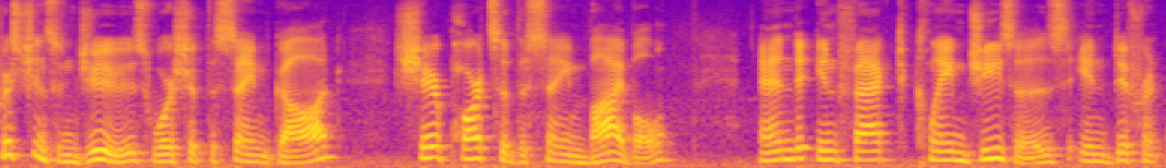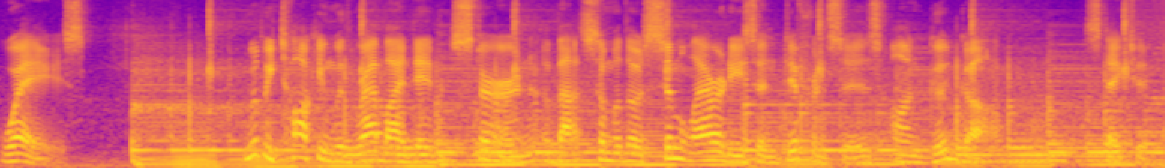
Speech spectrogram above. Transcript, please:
Christians and Jews worship the same God, share parts of the same Bible, and in fact claim Jesus in different ways. We'll be talking with Rabbi David Stern about some of those similarities and differences on Good God. Stay tuned.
